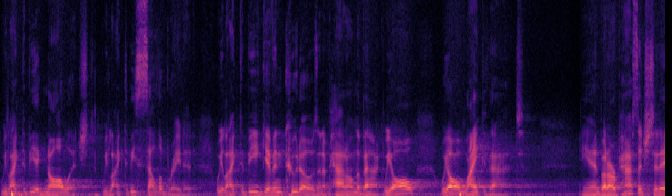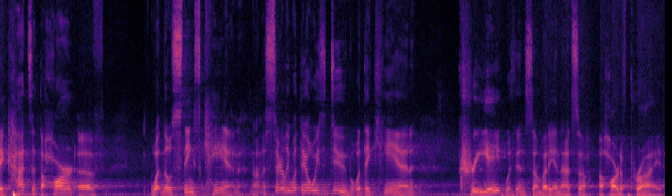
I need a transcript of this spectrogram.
We like to be acknowledged. We like to be celebrated. We like to be given kudos and a pat on the back. We all, we all like that. And, but our passage today cuts at the heart of what those things can, not necessarily what they always do, but what they can create within somebody, and that's a, a heart of pride.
